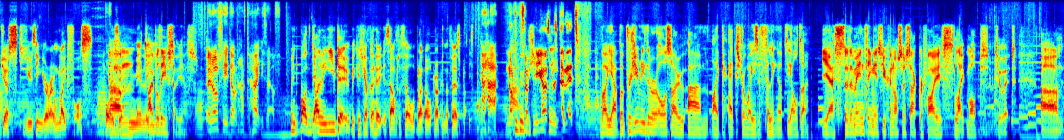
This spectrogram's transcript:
just using your own life force, or is it Um, merely? I believe so. Yes. And also, you don't have to hurt yourself. I mean, well, I mean, you do because you have to hurt yourself to fill the blood altar up in the first place. Haha, not if somebody else has done it. Well, yeah, but presumably there are also um, like extra ways of filling up the altar. Yes, so the main thing is you can also sacrifice like mobs to it, um,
